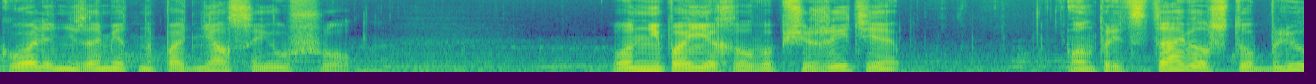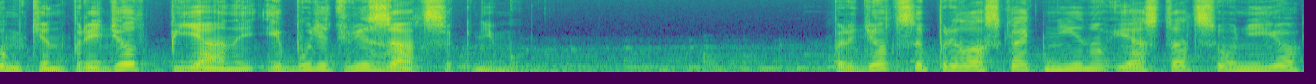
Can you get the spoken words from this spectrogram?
Коля незаметно поднялся и ушел. Он не поехал в общежитие. Он представил, что Блюмкин придет пьяный и будет вязаться к нему. Придется приласкать Нину и остаться у нее.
